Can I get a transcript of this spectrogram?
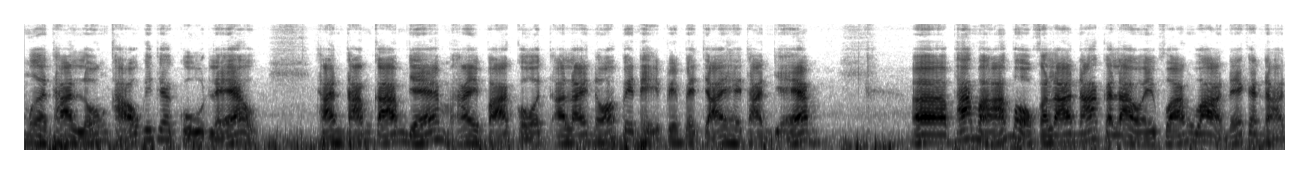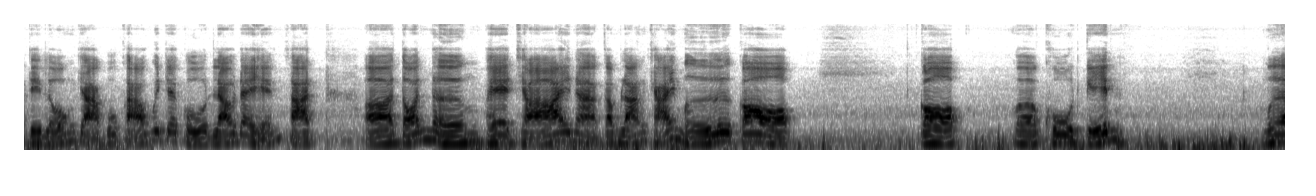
เมื่อท่านลงเขาคิจกูดแล้ว ท่านทำกรรมแย้มให้ปรากฏอะไรเนาะเป็นเหตุเป็นปัจจัยให้ท่านแย้มพระมหาโมคคลลานะก็เล่าให้ฟังว่าในขณะที่ลงจากภูเขาคิจกูดแล้วได้เห็นสัตว์ตอนหนึ่งเพศชายนะกำลังใช้มือกอบกอบขูดกิน เมื่อ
